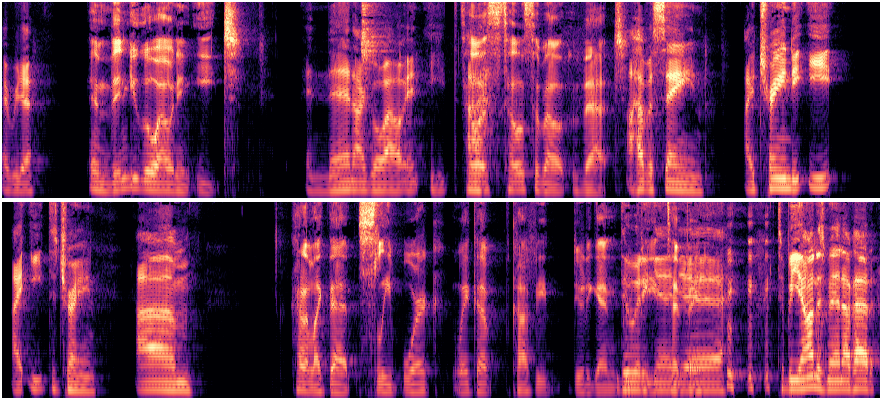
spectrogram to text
every day. And then you go out and eat. And then I go out and eat. Tell I, us, tell us about that. I have a saying: I train to eat, I eat to train. Um, Kind of like that sleep, work, wake up, coffee do it again. do it again. Yeah. to be honest, man, I've had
